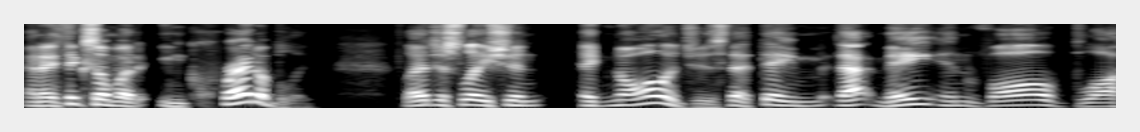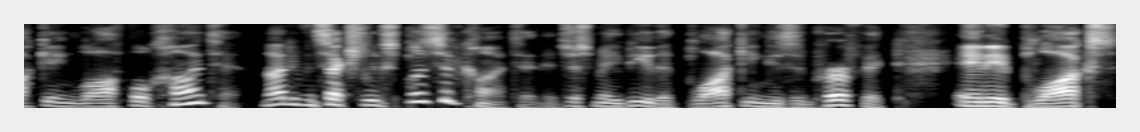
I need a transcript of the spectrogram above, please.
And I think somewhat incredibly, legislation acknowledges that they that may involve blocking lawful content, not even sexually explicit content. It just may be that blocking is imperfect and it blocks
